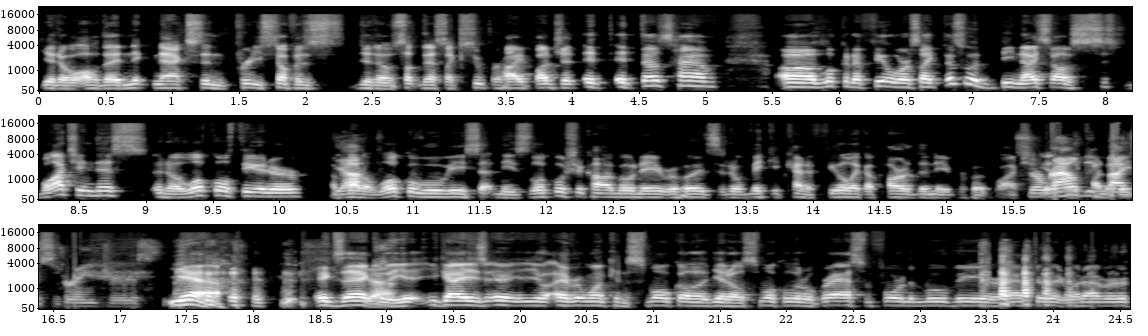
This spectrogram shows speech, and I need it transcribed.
you know all the knickknacks and pretty stuff is you know something that's like super high budget. It it does have a look and a feel where it's like this would be nice if I was just watching this in a local theater about Yeah. a local movie set in these local Chicago neighborhoods. It'll make it kind of feel like a part of the neighborhood watching. it, and it surrounded of by strangers Yeah. Exactly. You- You guys, uh, you everyone can smoke a you know smoke a little grass before the movie or after it, whatever.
